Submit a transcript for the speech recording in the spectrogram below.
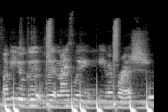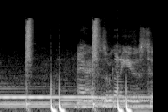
so I'll give you a good, good, nicely even brush. And this is what we're gonna use to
